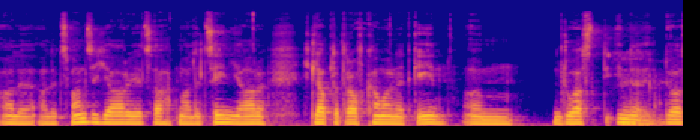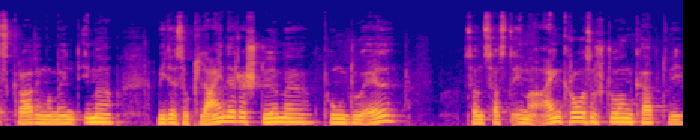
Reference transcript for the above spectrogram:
alle, alle 20 Jahre, jetzt sagt man alle 10 Jahre. Ich glaube, darauf kann man nicht gehen. Ähm, du hast, in du hast gerade im Moment immer wieder so kleinere Stürme punktuell. Sonst hast du immer einen großen Sturm gehabt, wie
